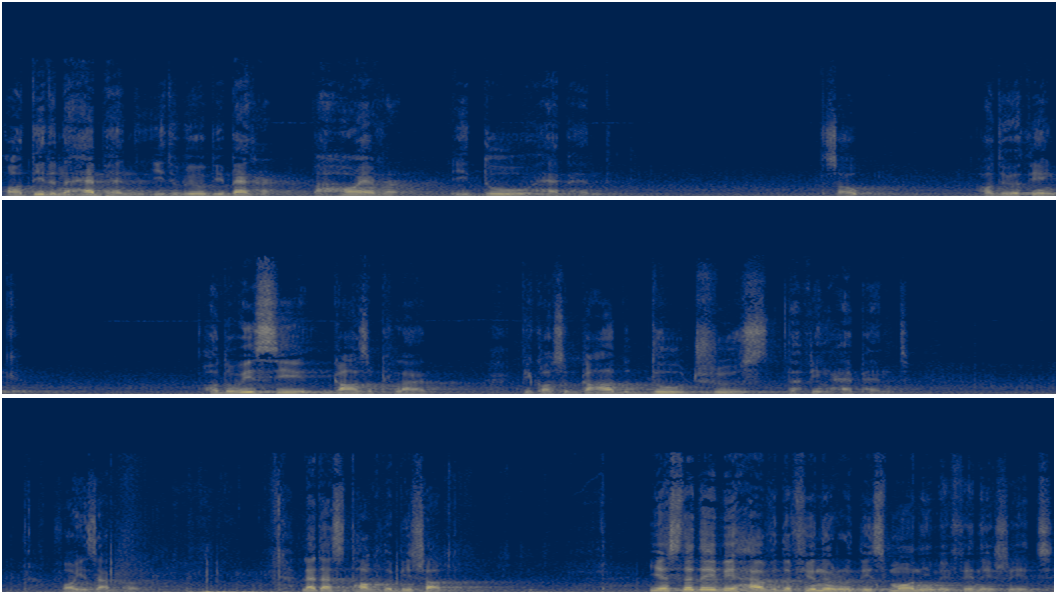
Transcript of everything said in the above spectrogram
or didn't happen, it will be better. But however, it do happen. So, how do you think? How do we see God's plan? Because God do choose the thing happened. For example, let us talk to the bishop. Yesterday we have the funeral. This morning we finish it.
